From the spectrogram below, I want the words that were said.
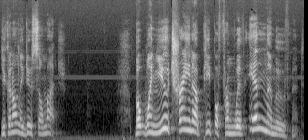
You can only do so much. But when you train up people from within the movement,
